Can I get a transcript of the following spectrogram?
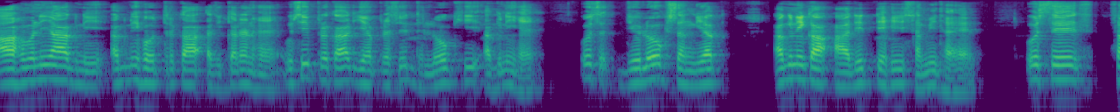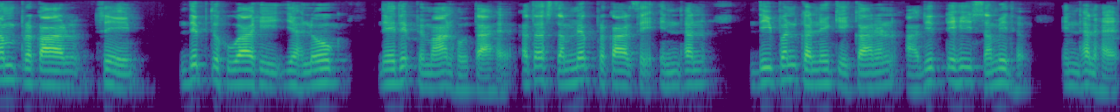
आह्वनीयाग्नि अग्निहोत्र का अधिकरण है, उसी प्रकार यह प्रसिद्ध लोक ही अग्नि है। उस द्युलोक संज्ञक अग्नि का आदित्य ही समिध है। उससे सम प्रकार से दीप्त हुआ ही यह लोक दे दीप्यमान होता है। अतः सम्यक प्रकार से ईंधन दीपन करने के कारण आदित्य ही समिध ईंधन है।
